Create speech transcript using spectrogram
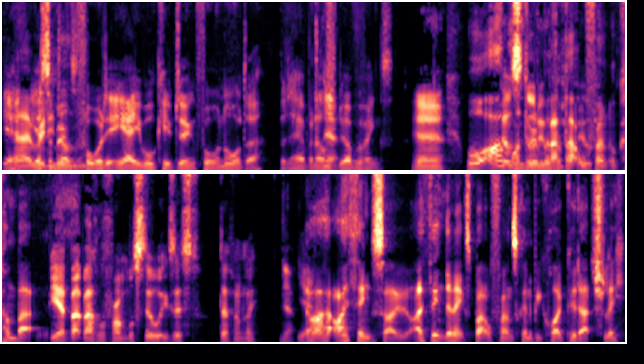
Yeah, No, it yeah. really so moving doesn't. forward, EA will keep doing Fallen Order, but then everyone else Yeah. will do other things. Yeah, Well, I'm They'll wondering whether Battlefield. Battlefront will come back. Yeah, but Battlefront will still exist, definitely. yeah, Yeah. I, I think so. I think the next Battlefront's going to be quite good, actually.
